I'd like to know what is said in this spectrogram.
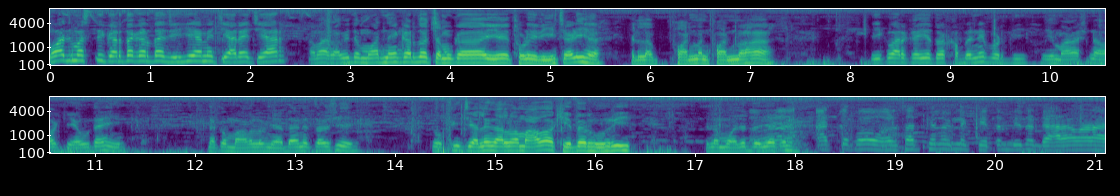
મોજ મસ્તી કરતા કરતા જઈએ અમે ચારે ચાર. અમારે રવિ તો મોજ નહીં કરતો, ચમક એ થોડી રી ચડી હે એટલે ફોનમાં ફોનમાં, હા. એકવાર કહીએ તો ખબર નહીં પડતી, એ માણસને હવે કહેવું નહીં. નકર મામલો મેદાને ચડશે. ચોખ્ખી ચેલેન્જ હાલવામાં આવે, ખેતર હોરી. એટલે મોજ દરિયા કરે. આજ તો બહુ વરસાદ ખેલો એટલે ખેતર બેતર ગારા વાળા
